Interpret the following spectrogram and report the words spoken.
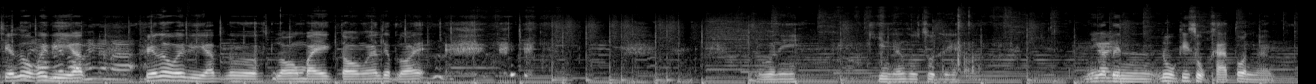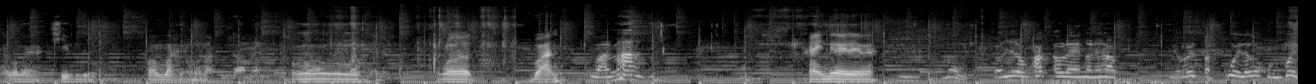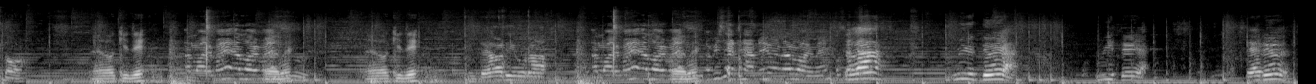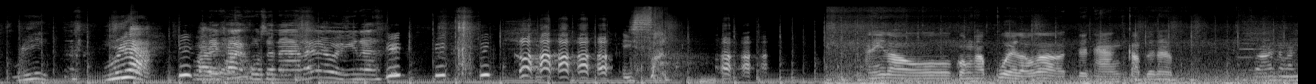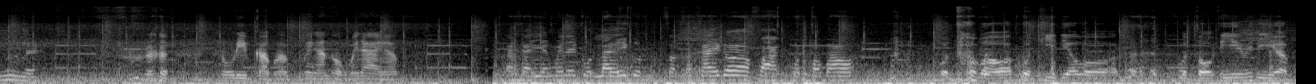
เชื้อโรคไม่มีครับ ให้กันนะ เชื้อโรคไม่มีครับเราลองใบตองไว้เรียบร้อยดูนี่กินกันสดๆเลย นี่ก็เป็นลูกที่สุกขาต้นนะครับแล้วก็มาชิมดูความหวานของมันอืมว่าหวาน หวานมาก หายเหนื่อยเลยไหมตอนนี้เราพักเอาแรงก่อนนะครับ เดี๋ยวไปตัดกล้วยแล้วก็ขนกล้วยต่อไหนเรากินดิ อร่อยไหมอร่อยไหมอร่อยไหมไหนเรากินดิ Det har de gjort. อร่อยไหมอร่อยไหมอร่อยไหมอภิเษกถามนี่มันอร่อยไหม Eller? Mye død, ja. Mye død, ja. Ser du? Mye. Mye! ไม่ได้ค่าโฆษณาแล้วอย่างนี้นะอันนี้เรากองทัพกล้วยเราก็เดินทางกลับแล้วนะครับ ฟ้ากำลังมืดเลย ต้องรีบกลับครับ ไม่งั้นออกไม่ได้ครับ ถ้าใครยังไม่ได้กดไลค์กดสับสไครก็ฝากกดเบาๆ กดเบาๆครับกดทีเดียวพอครับกดสองทีไม่ดีครับ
